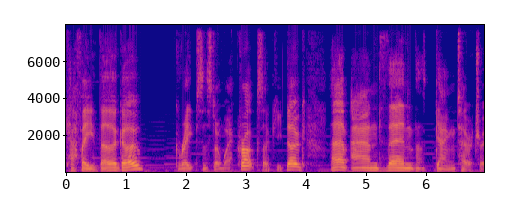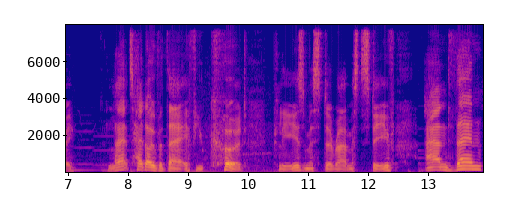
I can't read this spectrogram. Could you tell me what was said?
Cafe Virgo. Grapes and stoneware crocks. Okie doke. Um, and then that's gang territory. Let's head over there if you could, please, Mr. Uh, Mr. Steve. And then,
